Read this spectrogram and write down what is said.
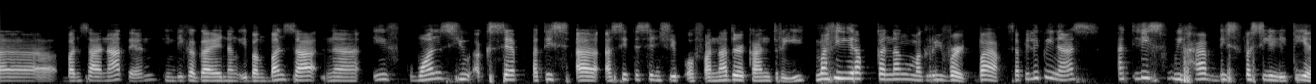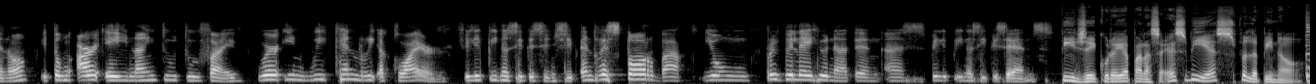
bansa natin, hindi kagaya ng ibang bansa na if once you accept least uh, a citizenship of another country, mahirap ka nang mag-revert back. Sa Pilipinas, at least we have this facility, ano? Itong RA 9225 wherein we can reacquire Filipino citizenship and restore back yung pribilehyo natin as Filipino citizens. TJ Korea para sa SBS Filipino.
